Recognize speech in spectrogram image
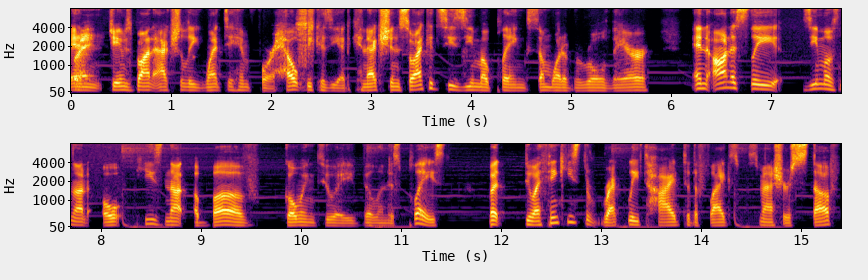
And right. James Bond actually went to him for help because he had connections. So I could see Zemo playing somewhat of a role there. And honestly, Zemo's not oh he's not above going to a villainous place, but do I think he's directly tied to the flag smasher stuff?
